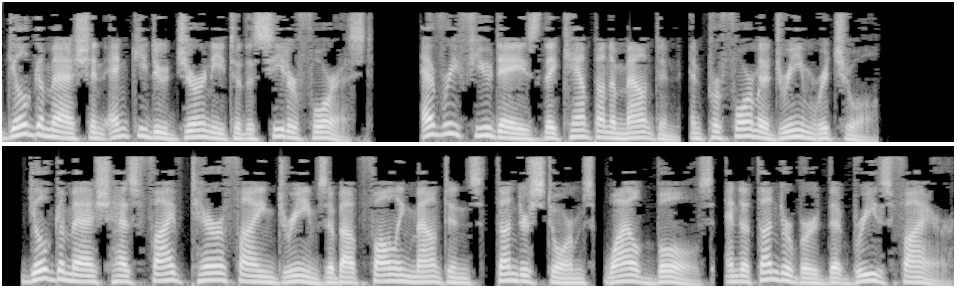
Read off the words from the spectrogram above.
Gilgamesh and Enkidu journey to the cedar forest. Every few days they camp on a mountain, and perform a dream ritual. Gilgamesh has five terrifying dreams about falling mountains, thunderstorms, wild bulls, and a thunderbird that breathes fire.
